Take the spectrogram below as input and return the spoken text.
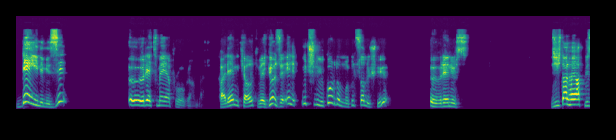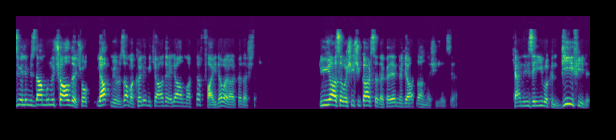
Beynimizi öğretmeye programlar. Kalem, kağıt ve gözü eli üçlüyü kurdun mu kutsal üçlüyü öğrenirsin. Dijital hayat bizim elimizden bunu çaldı. Çok yapmıyoruz ama kalemi kağıdı ele almakta fayda var arkadaşlar. Dünya savaşı çıkarsa da kalemle kağıtla anlaşacağız ya. Kendinize iyi bakın. Be fiili.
